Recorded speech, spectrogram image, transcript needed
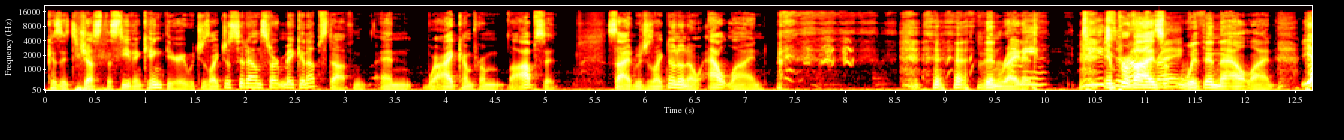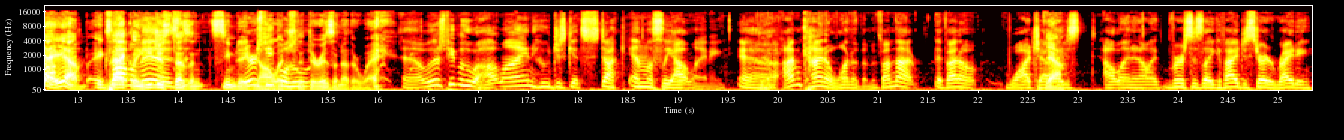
because it's just the Stephen King theory, which is like just sit down and start making up stuff. And, and where I come from the opposite side, which is like no, no, no, outline, then write I it. mean, to each their Improvise own, right? within the outline. Yeah, Problem- yeah, exactly. He just doesn't seem to acknowledge who- that there is another way. Uh, well, there's people who outline who just get stuck endlessly outlining. Uh, I'm kind of one of them. If I'm not, if I don't watch out, Yeah. I just outline and outline. Versus like if I just started writing,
